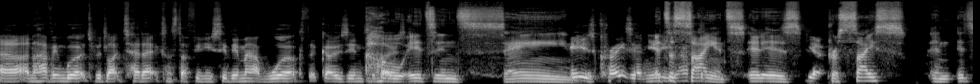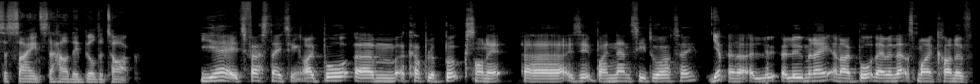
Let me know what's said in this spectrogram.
uh, and having worked with like TEDx and stuff, and you see the amount of work that goes into. Oh, those. it's insane! It is crazy, and you, it's you a science. To, it is yeah. precise, and it's a science to how they build a talk. Yeah, it's fascinating. I bought um, a couple of books on it. Uh, is it by Nancy Duarte? Yep. Uh, Illuminate, and I bought them, and that's my kind of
